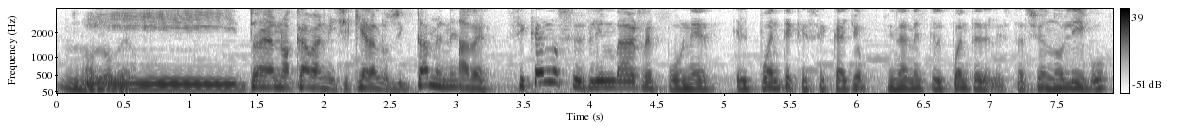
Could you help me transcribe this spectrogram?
No y todavía no acaban ni siquiera los dictámenes. A ver, si Carlos Slim va a reponer el puente que se cayó, finalmente el puente de la estación Olivo,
